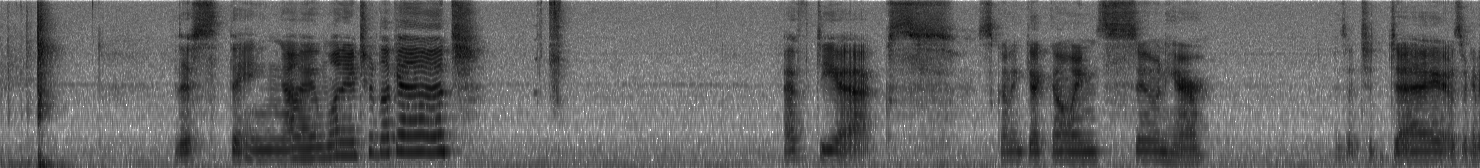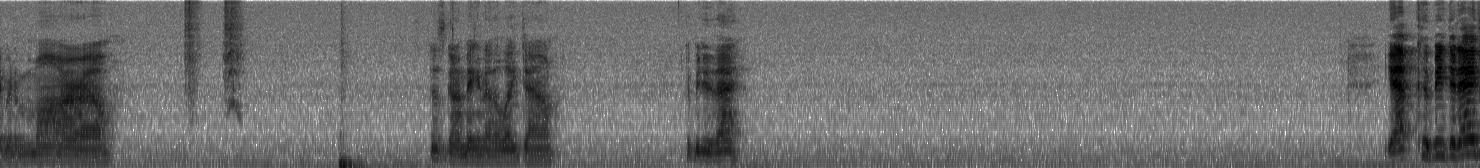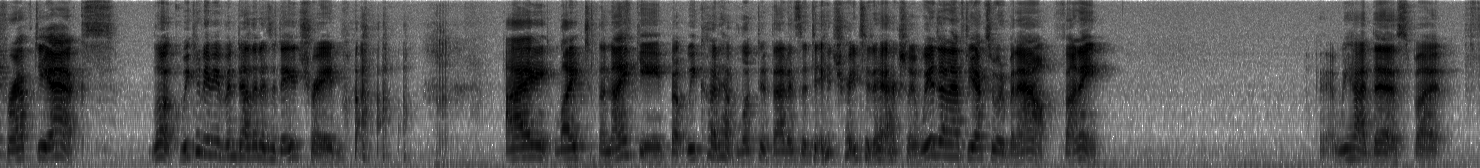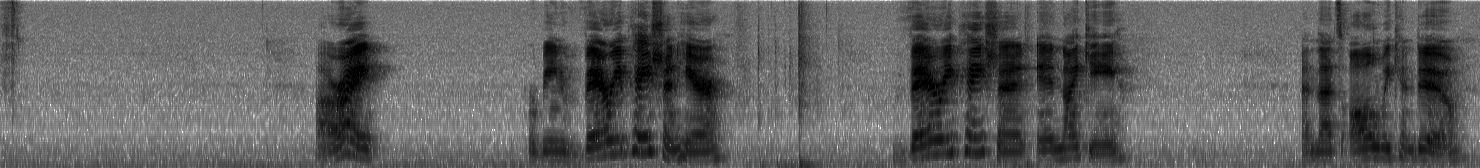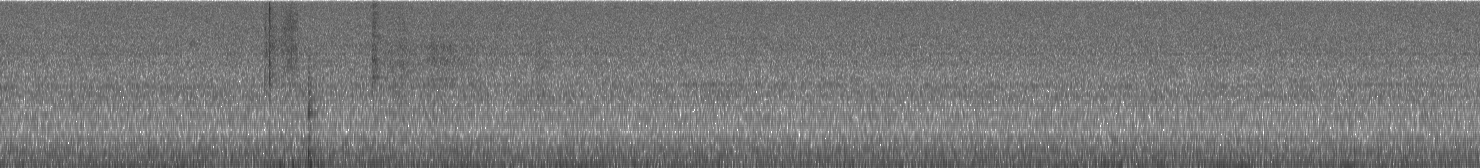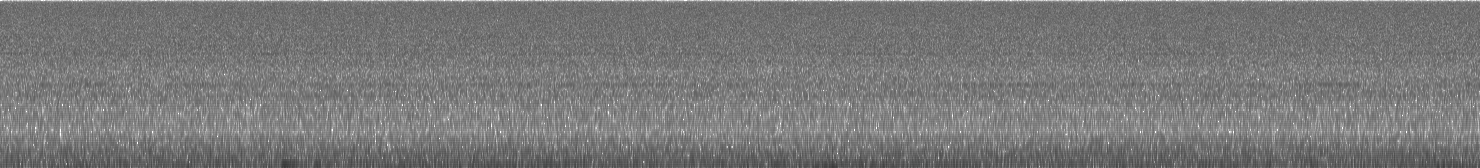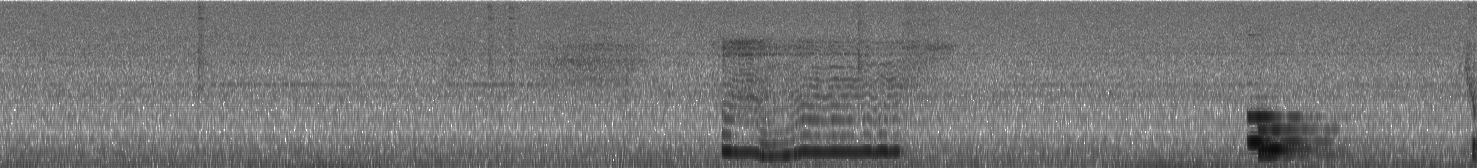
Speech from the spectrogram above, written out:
This thing I wanted to look at. FDX. It's going to get going soon here. Is it today or is it going to be tomorrow? This is going to make another leg down. Could be today. Yep, could be today for FDX. Look, we could have even done it as a day trade. I liked the Nike, but we could have looked at that as a day trade today, actually. If we had done FDX, it would have been out. Funny. We had this, but... All right. We're being very patient here. Very patient in Nike. And that's all we can do.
